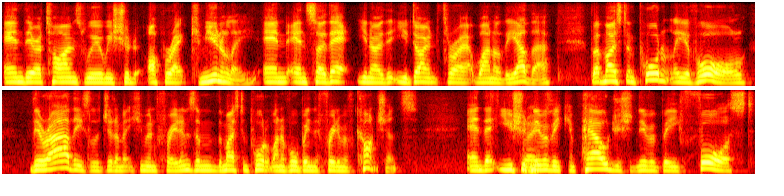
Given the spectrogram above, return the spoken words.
and there are times where we should operate communally. And and so that you know that you don't throw out one or the other. But most importantly of all, there are these legitimate human freedoms, and the most important one of all being the freedom of conscience, and that you should right. never be compelled, you should never be forced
